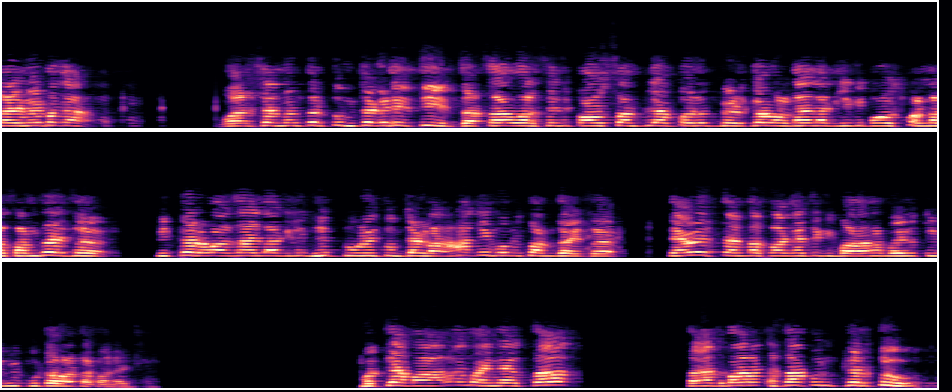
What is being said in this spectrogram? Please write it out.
टाइम आहे बघा. वर्षानंतर तुमच्याकडे येतील. जसा वर्षाची पाऊस संपल्या परत बेडकं वरडायला लागली की पाऊस पडला समजायचं. पिकर वाजायला लागली ही टोळी तुमच्याकडे आली म्हणून समजायचं. त्यावेळेस त्यांना सांगायचं की बारा महिने तुम्ही कुठं वाटा म्हणायचं. मग त्या बारा महिन्याचा सातबारा कसा आपण करतो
